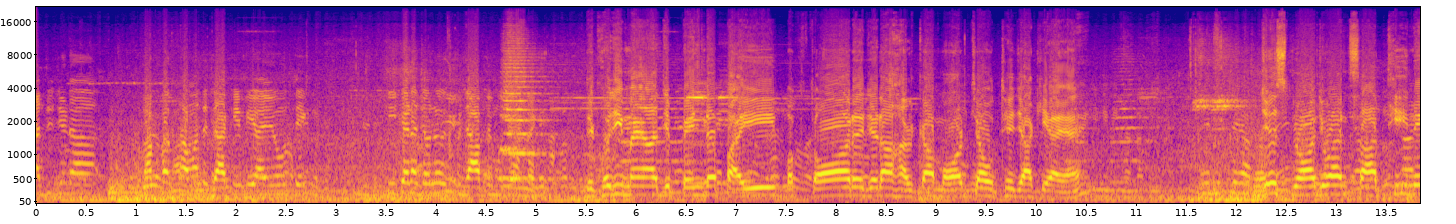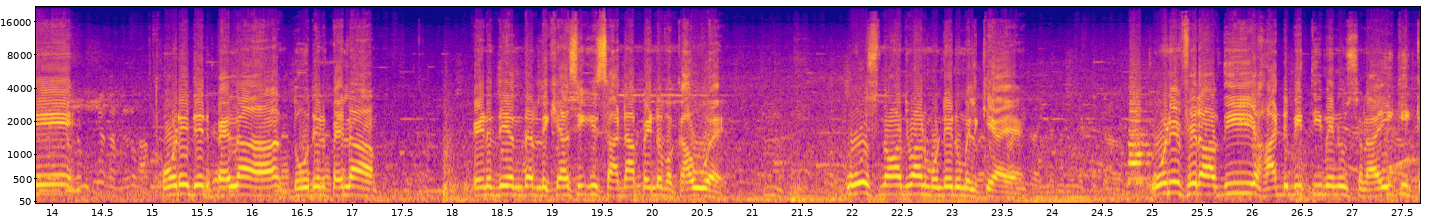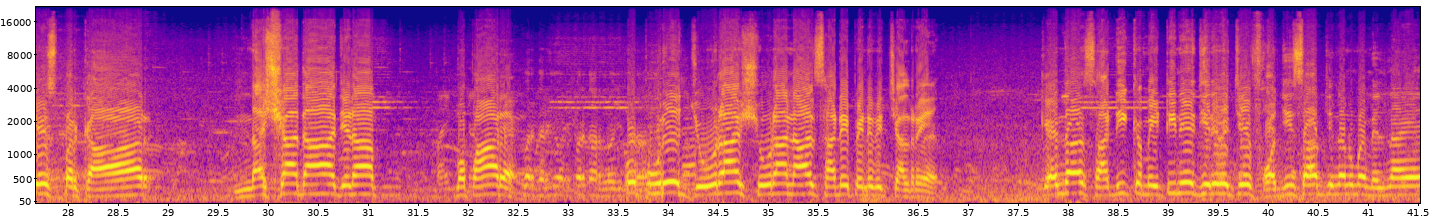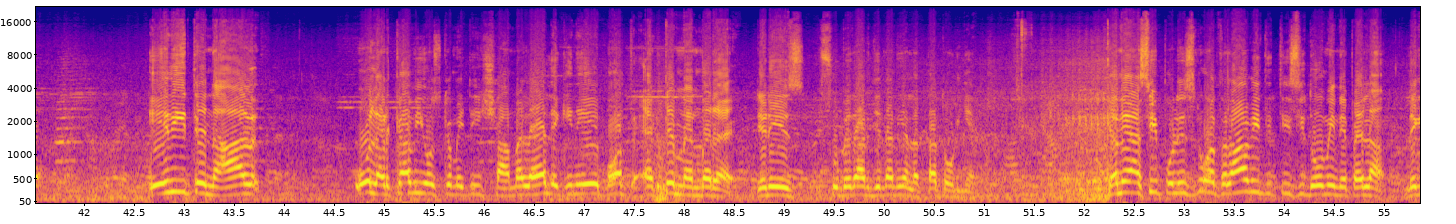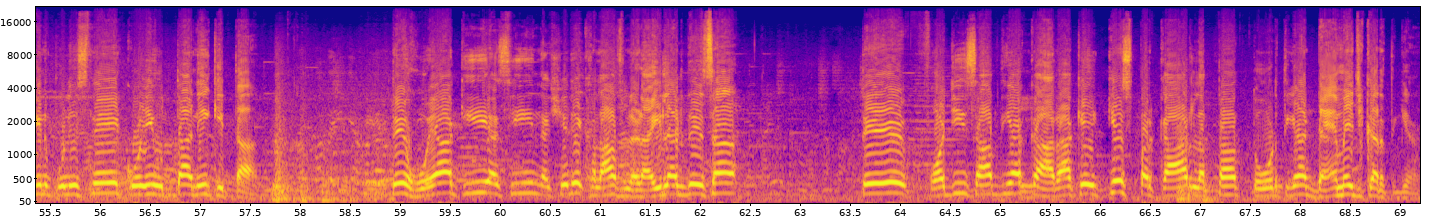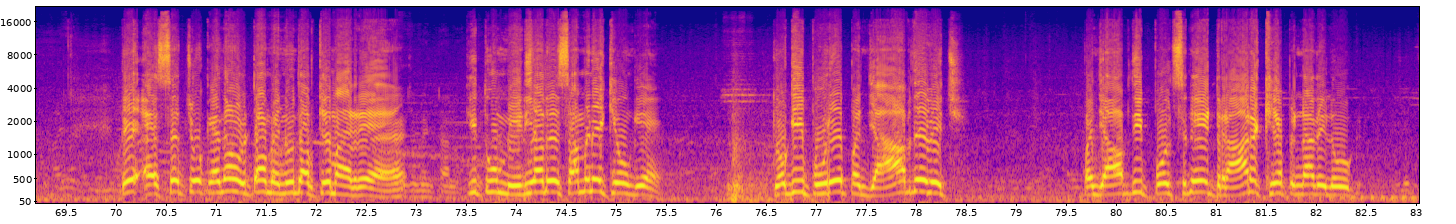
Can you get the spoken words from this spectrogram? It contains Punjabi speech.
ਅੱਜ ਜਿਹੜਾ ਵੱਖ-ਵੱਖ ਥਾਵਾਂ ਤੇ ਜਾ ਕੇ ਵੀ ਆਏ ਹੋ ਤੇ ਕੀ ਕਹਿਣਾ ਚਾਹੁੰਦੇ ਹੋ ਇਸ ਪੰਜਾਬ ਦੇ ਮੁੱਦੇ ਨੂੰ ਲੈ ਕੇ ਦੇਖੋ ਜੀ ਮੈਂ ਅੱਜ ਪਿੰਡ ਭਾਈ ਬਖਤੌਰ ਜਿਹੜਾ ਹਲਕਾ ਮੋੜ ਚ ਆ, ਉੱਥੇ ਜਾ ਕੇ ਆਇਆ ਹਾਂ। ਜਿਸ ਨੌਜਵਾਨ ਸਾਥੀ ਨੇ ਥੋੜੇ ਦਿਨ ਪਹਿਲਾਂ ਦੋ ਦਿਨ ਪਹਿਲਾਂ ਪਿੰਡ ਦੇ ਅੰਦਰ ਲਿਖਿਆ ਸੀ ਕਿ ਸਾਡਾ ਪਿੰਡ ਵਕਾਊ ਹੈ। ਉਸ ਨੌਜਵਾਨ ਮੁੰਡੇ ਨੂੰ ਮਿਲ ਕੇ ਆਇਆ ਹੈ। ਉਹਨੇ ਫਿਰ ਆਪਦੀ ਹੱਡ ਬੀਤੀ ਮੈਨੂੰ ਸੁਣਾਈ ਕਿ ਕਿਸ ਪ੍ਰਕਾਰ ਨਸ਼ਾ ਦਾ ਜਿਹੜਾ ਵਪਾਰ ਹੈ ਉਹ ਪੂਰੇ। ਜੋਰਾਂ ਸ਼ੋਰਾਂ ਨਾਲ ਸਾਡੇ ਪਿੰਡ ਵਿੱਚ ਚੱਲ ਰਿਹਾ ਹੈ। ਕਹਿੰਦਾ ਸਾਡੀ ਕਮੇਟੀ ਨੇ ਜਿਹਦੇ ਵਿੱਚ ਇਹ ਫੌਜੀ ਸਾਹਿਬ ਜਿਨ੍ਹਾਂ ਨੂੰ ਮੈਂ ਮਿਲਣਾ ਹੈ ਇਹ ਵੀ ਤੇ ਨਾਲ ਉਹ ਲੜਕਾ ਵੀ ਉਸ ਕਮੇਟੀ ਸ਼ਾਮਲ ਹੈ ਲੇਕਿਨ ਇਹ ਬਹੁਤ ਐਕਟਿਵ ਮੈਂਬਰ ਹੈ ਜਿਹੜੇ ਇਸ ਸੂਬੇਦਾਰ ਜਿਨ੍ਹਾਂ ਦੀਆਂ ਲੱਤਾਂ ਤੋੜੀਆਂ। ਕਹਿੰਦੇ ਅਸੀਂ ਪੁਲਿਸ ਨੂੰ ਇਤਲਾਹ ਵੀ ਦਿੱਤੀ ਸੀ 2 ਮਹੀਨੇ ਪਹਿਲਾਂ ਲੇਕਿਨ ਪੁਲਿਸ ਨੇ ਕੋਈ ਉੱਤਾ ਨਹੀਂ ਕੀਤਾ। ਤੇ ਹੋਇਆ ਕਿ, ਅਸੀਂ ਨਸ਼ੇ ਦੇ ਖਿਲਾਫ ਲੜਾਈ ਲੜਦੇ ਸਾਂ ਤੇ ਫੌਜੀ ਸਾਹਿਬ ਦੀਆਂ ਘਰ ਆ ਕੇ ਕਿਸ ਪ੍ਰਕਾਰ ਲੱਤਾਂ ਤੋੜਤੀਆਂ ਡੈਮੇਜ ਕਰਤੀਆਂ। ਤੇ ਐਸਐਚਓ ਕਹਿੰਦਾ, ਉਲਟਾ ਮੈਨੂੰ ਦਬਕੇ ਮਾਰ ਰਿਹਾ ਹੈ ਕਿ ਤੂੰ ਮੀਡੀਆ ਦੇ ਸਾਹਮਣੇ ਕਿਉਂ ਗਿਆ ਕਿਉਂਕਿ ਪੂਰੇ ਪੰਜਾਬ ਦੇ ਵਿੱਚ ਪੰਜਾਬ ਦੀ ਪੁਲਿਸ ਨੇ ਡਰਾ ਰੱਖੇ ਪਿੰਡਾਂ ਦੇ ਲੋਕ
